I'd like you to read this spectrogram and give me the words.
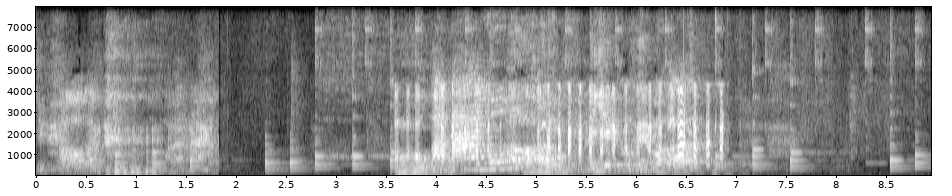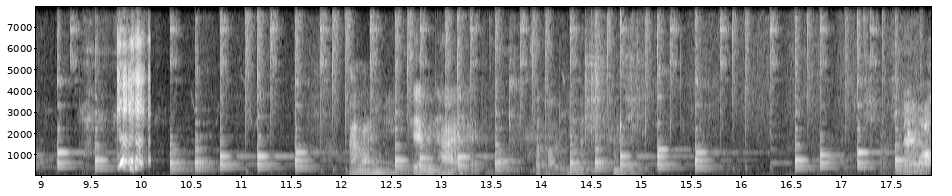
จึกเขาออกก่อนมาหลังหน้าโอ้โหหลังหน้าอยู่เอาเหรอไอ้เหี้ยก็ไม่บอกอะไร เจมส์ถ่ายสตอรี่นะที่ไหนวะ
